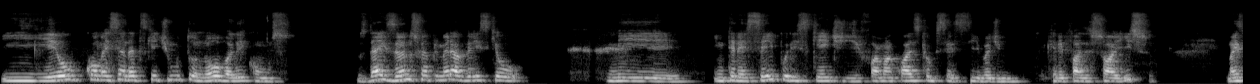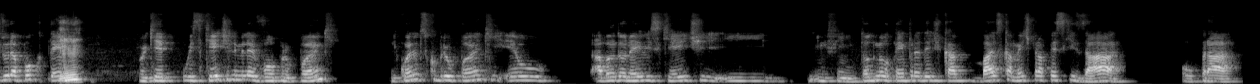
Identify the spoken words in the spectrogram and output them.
E eu comecei a andar de skate muito novo ali, com uns os 10 anos foi a primeira vez que eu me interessei por skate de forma quase que obsessiva, de querer fazer só isso, mas dura pouco tempo, uhum. porque o skate ele me levou para o punk, e quando eu descobri o punk, eu abandonei o skate e, enfim, todo meu tempo era dedicado basicamente para pesquisar, ou para,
